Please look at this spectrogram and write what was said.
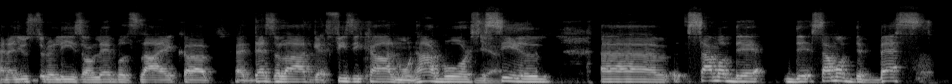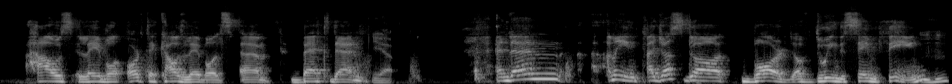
and I used to release on labels like uh, uh, Desolat, Get Physical, Moon Harbour, Cécille. Uh, some of the, the some of the best house label or tech house labels um, back then. Yeah. And then, I mean, I just got bored of doing the same thing,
